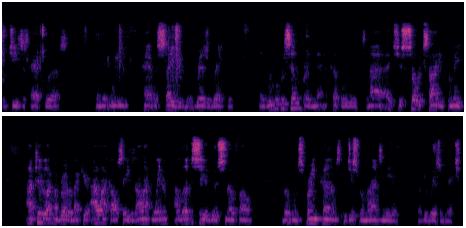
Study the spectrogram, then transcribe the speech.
that Jesus had for us and that we have a Savior that resurrected. And we will be celebrating that in a couple of weeks. And I, it's just so exciting for me. I too, like my brother back here, I like all seasons. I like winter. I love to see a good snowfall. But when spring comes, it just reminds me of, of the resurrection.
